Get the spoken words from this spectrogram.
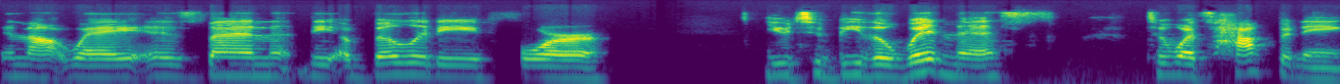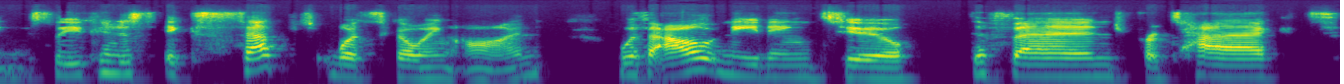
in that way, is then the ability for you to be the witness to what's happening. So, you can just accept what's going on without needing to defend, protect,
